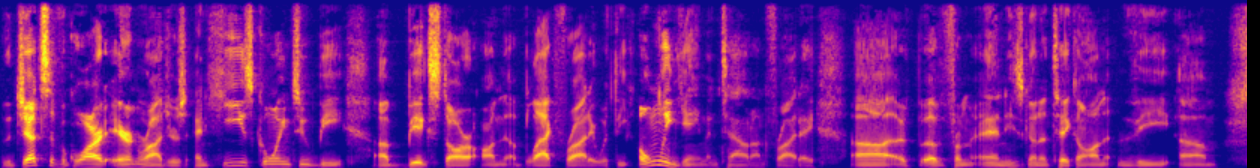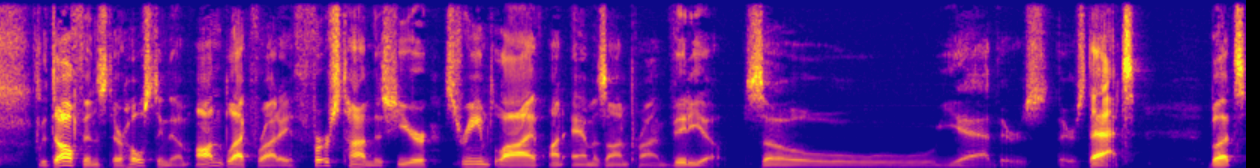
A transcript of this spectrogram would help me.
The Jets have acquired Aaron Rodgers, and he's going to be a big star on Black Friday with the only game in town on Friday. Uh, from and he's going to take on the um, the Dolphins. They're hosting them on Black Friday, first time this year, streamed live on Amazon Prime Video. So yeah, there's there's that. But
